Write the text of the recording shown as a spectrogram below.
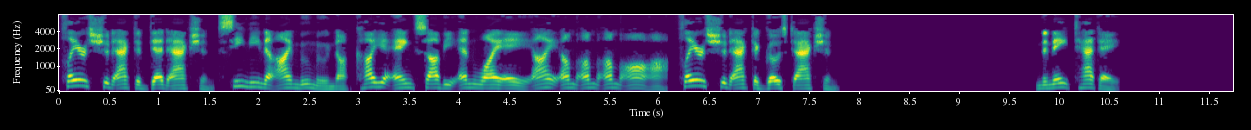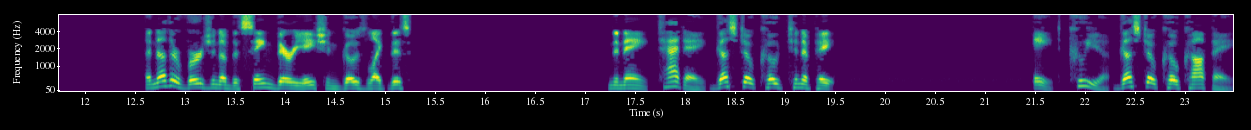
Players should act a dead action. Si Nina I Mumu Na, Kaya Ang Sabi Nya I Um Um Um Ah Players should act a ghost action. Nene tate. Another version of the same variation goes like this. Nene, tate, gusto ko tinape 8. Kuya, gusto ko kape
